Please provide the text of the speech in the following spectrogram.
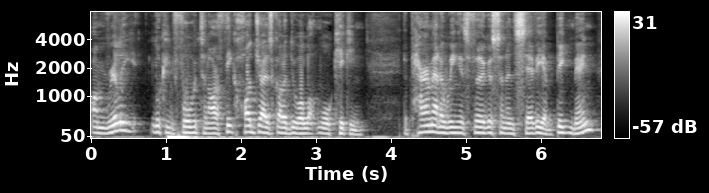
I'm really looking forward tonight. I think Hodjo's got to do a lot more kicking. The Parramatta wingers Ferguson and Sivo are big men.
